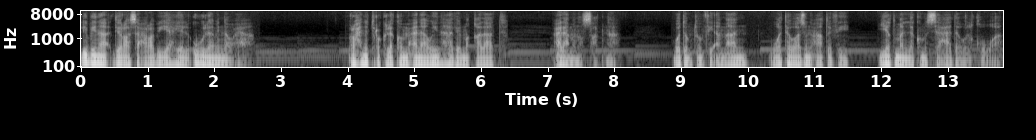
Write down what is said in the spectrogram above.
لبناء دراسة عربية هي الأولى من نوعها. راح نترك لكم عناوين هذه المقالات على منصاتنا. ودمتم في أمان وتوازن عاطفي يضمن لكم السعادة والقوة.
